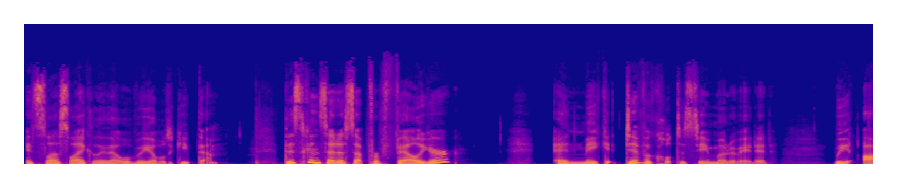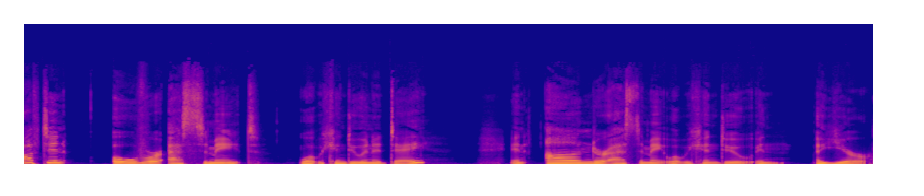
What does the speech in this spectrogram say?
it's less likely that we'll be able to keep them. This can set us up for failure and make it difficult to stay motivated. We often overestimate what we can do in a day and underestimate what we can do in a year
